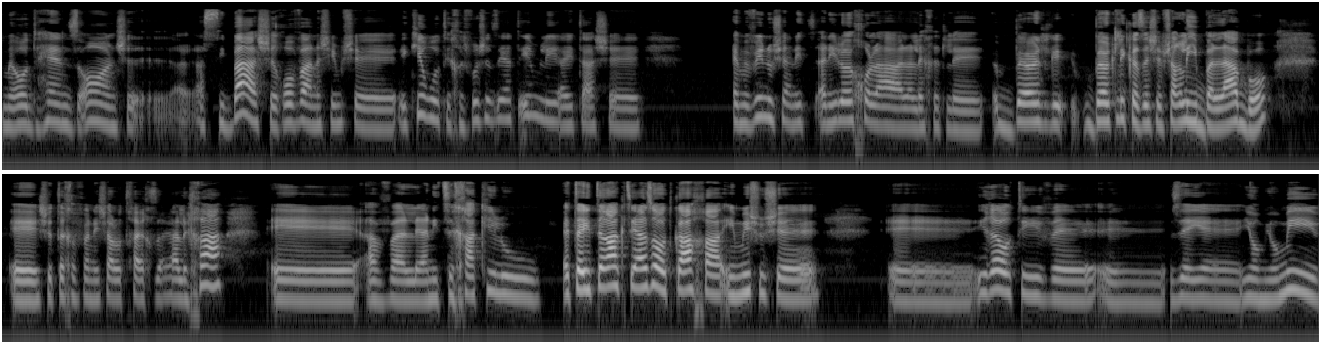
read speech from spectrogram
מאוד hands on, ש... הסיבה שרוב האנשים שהכירו אותי חשבו שזה יתאים לי, הייתה שהם הבינו שאני לא יכולה ללכת לברקלי כזה שאפשר להיבלע בו, אה, שתכף אני אשאל אותך איך זה היה לך, אבל אני צריכה כאילו את האינטראקציה הזאת ככה עם מישהו שיראה אה, אותי וזה יהיה יומיומי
